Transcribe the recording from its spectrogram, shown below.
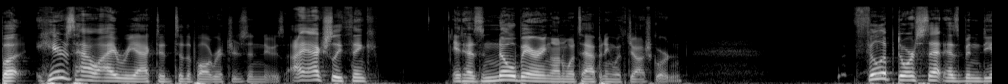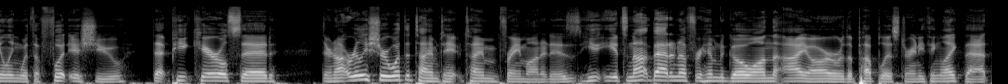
But here's how I reacted to the Paul Richardson news. I actually think it has no bearing on what's happening with Josh Gordon. Phillip Dorsett has been dealing with a foot issue that Pete Carroll said they're not really sure what the time ta- time frame on it is. He, it's not bad enough for him to go on the IR or the pup list or anything like that,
